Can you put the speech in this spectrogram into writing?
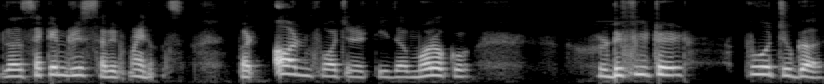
the secondary semi-finals. But unfortunately, the Morocco defeated Portugal.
